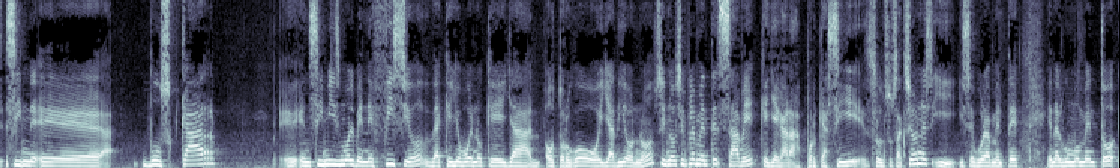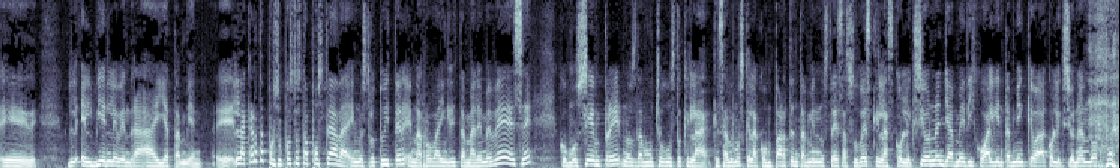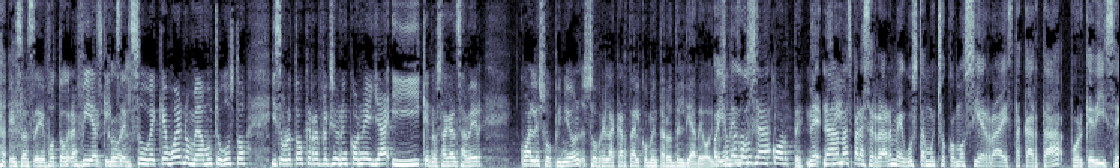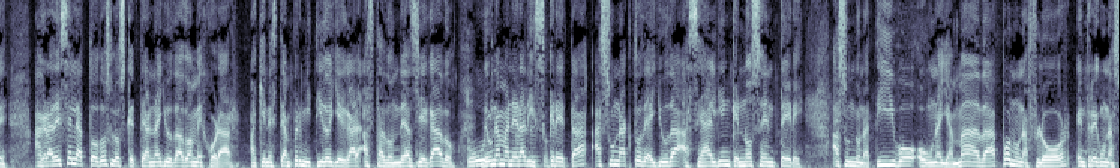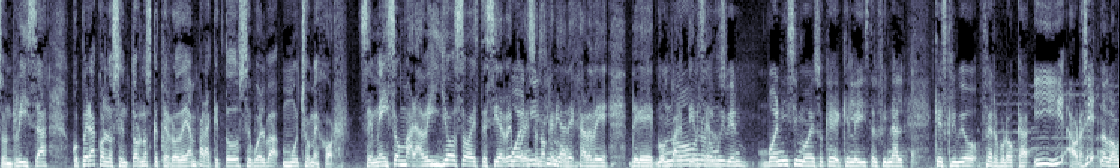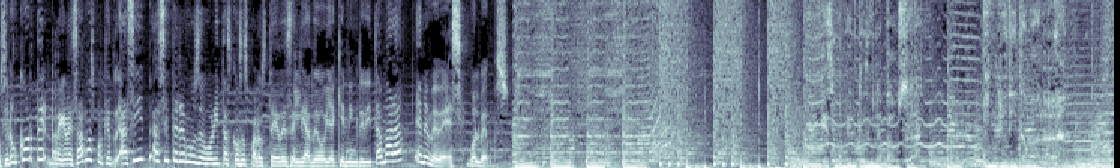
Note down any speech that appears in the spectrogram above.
Sin eh, buscar eh, en sí mismo el beneficio de aquello bueno que ella otorgó o ella dio, ¿no? Sino simplemente sabe que llegará, porque así son sus acciones y, y seguramente en algún momento eh, el bien le vendrá a ella también. Eh, la carta, por supuesto, está posteada en nuestro Twitter, en arroba MBS. Como siempre, nos da mucho gusto que, la, que sabemos que la comparten también ustedes a su vez, que las coleccionan. Ya me dijo alguien también que va coleccionando esas eh, fotografías que cool. sube. Qué bueno, me da mucho gusto. Y sobre todo que reflexionen con ella y que nos hagan saber cuál es su opinión sobre la carta del comentario del día de hoy. Oye, me Nosotros gusta, un corte. ne- nada ¿sí? más para cerrar, me gusta mucho cómo cierra esta carta porque dice, agradecele a todos los que te han ayudado a mejorar, a quienes te han permitido llegar hasta donde has llegado. Uy, de una manera discreta, haz un acto de ayuda hacia alguien que no se entere. Haz un donativo o una llamada, pon una flor, entrega una sonrisa, coopera con los entornos que te rodean para que todo se vuelva mucho mejor. Se me hizo maravilloso este cierre, por eso no quería dejar de, de No, compartírselos. No, no, muy bien. Buenísimo eso que, que leíste al final que escribió Fer Broca. Y ahora sí, nos vamos a ir a un corte. Regresamos porque así, así tenemos de bonitas cosas para ustedes el día de hoy aquí en Ingrid y Tamara en MBS. Volvemos. Es momento de una pausa. Ingrid y Tamara,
